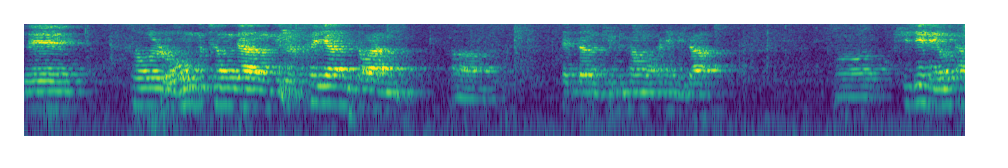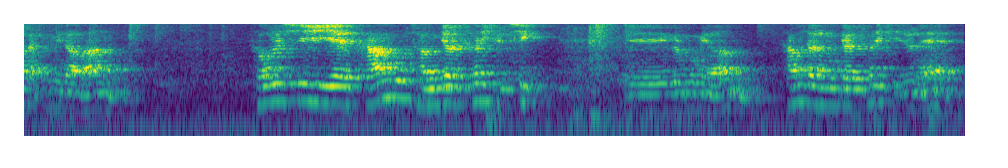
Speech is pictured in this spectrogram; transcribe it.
네, 서울 노원구청장 지금 8년 동안 어, 했던 김성환입니다. 어, 취재 내용 다 같습니다만 서울시의 사무 전결 처리 규칙을 보면 사무 전결 처리 기준에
